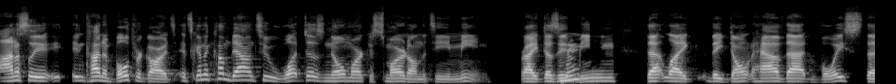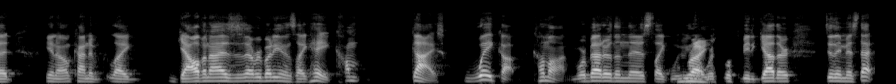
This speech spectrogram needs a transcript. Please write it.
honestly in kind of both regards, it's going to come down to what does no Marcus Smart on the team mean? Right? Does it mm-hmm. mean that like they don't have that voice that, you know, kind of like galvanizes everybody and it's like, hey, come, guys, wake up. Come on. We're better than this. Like, we, right. know, we're supposed to be together. Do they miss that?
